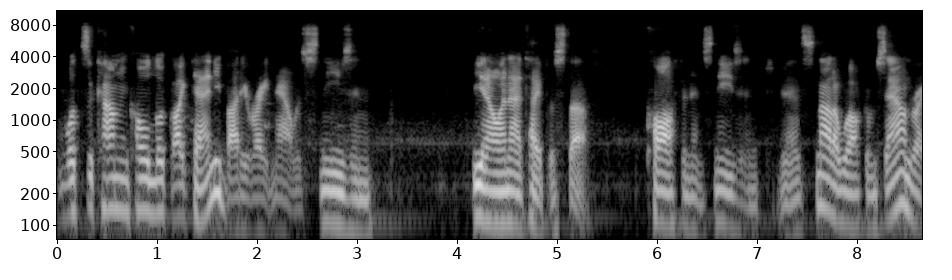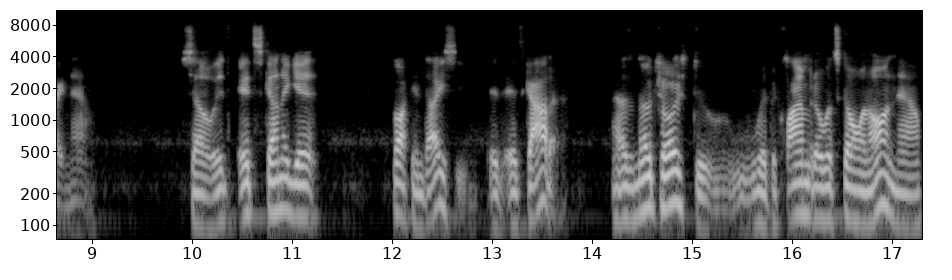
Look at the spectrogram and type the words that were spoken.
What's the common cold look like to anybody right now with sneezing, you know, and that type of stuff? Coughing and sneezing. It's not a welcome sound right now. So it, it's gonna get fucking dicey. It, it's gotta. Has no choice to with the climate of what's going on now.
